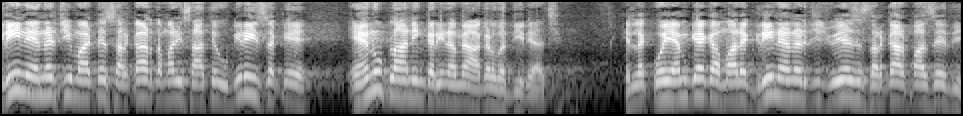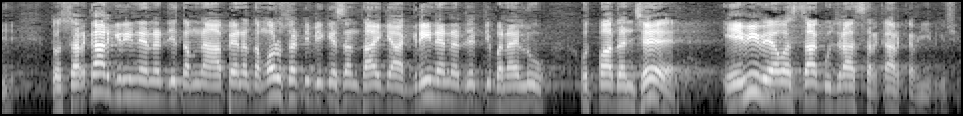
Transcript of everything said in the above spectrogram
ગ્રીન એનર્જી માટે સરકાર તમારી સાથે ઊભી રહી શકે એનું પ્લાનિંગ કરીને અમે આગળ વધી રહ્યા છીએ. એટલે કોઈ એમ કહે કે અમારે ગ્રીન એનર્જી જોઈએ છે સરકાર પાસેથી, તો સરકાર ગ્રીન એનર્જી તમને આપે અને તમારું સર્ટિફિકેશન થાય કે આ ગ્રીન એનર્જીથી બનાવેલું ઉત્પાદન છે, એવી વ્યવસ્થા ગુજરાત સરકાર કરી રહી છે.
